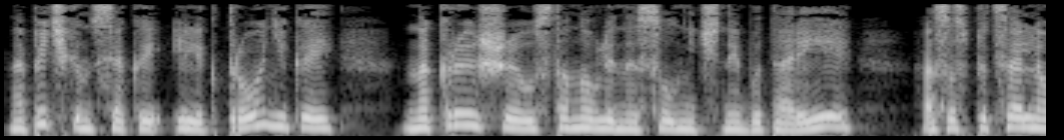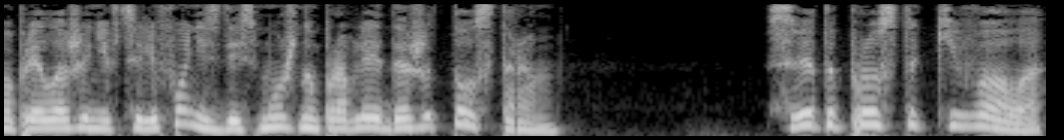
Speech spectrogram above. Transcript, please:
Напичкан всякой электроникой, на крыше установлены солнечные батареи, а со специального приложения в телефоне здесь можно управлять даже тостером. Света просто кивала,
